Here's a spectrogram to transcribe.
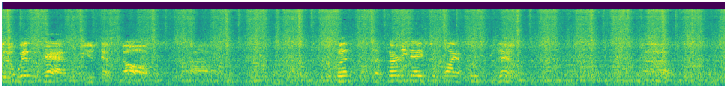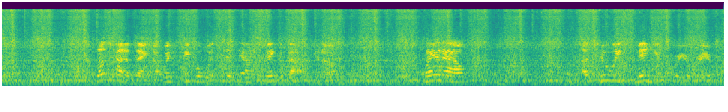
you know, with the cats, we used to have dogs. Uh, but a 30-day supply of food for them. Uh, those kind of things I wish people would sit down and think about, you know. Plan out a two-week menu for your family.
